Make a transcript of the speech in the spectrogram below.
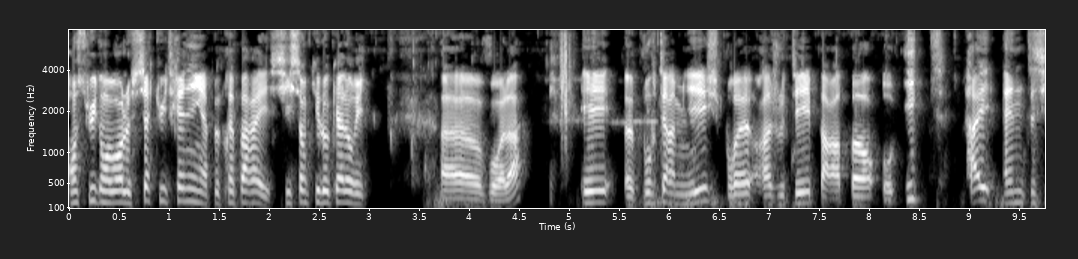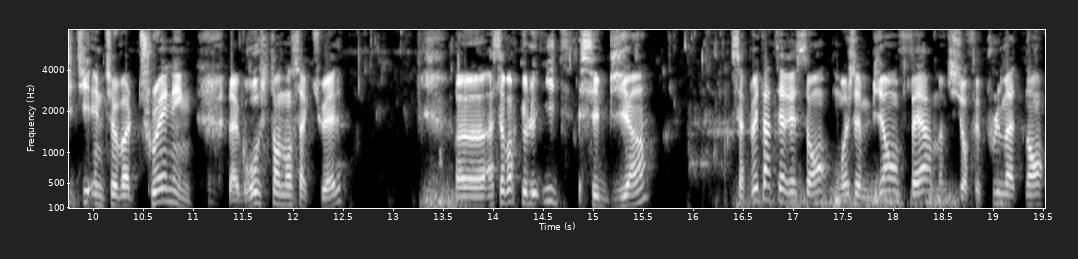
Ensuite, on va voir le circuit training, à peu près pareil, 600 kilocalories. Euh, voilà. Et euh, pour terminer, je pourrais rajouter par rapport au HIT, High Intensity Interval Training, la grosse tendance actuelle. Euh, à savoir que le HIT, c'est bien, ça peut être intéressant. Moi, j'aime bien en faire, même si j'en fais plus maintenant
